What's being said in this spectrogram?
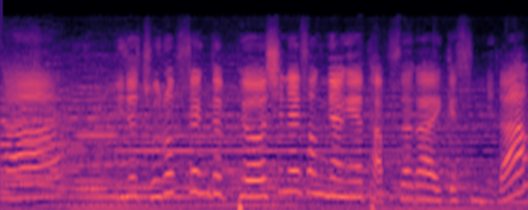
자, 이제 졸업생 대표 신혜성 양의 답사가 있겠습니다.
